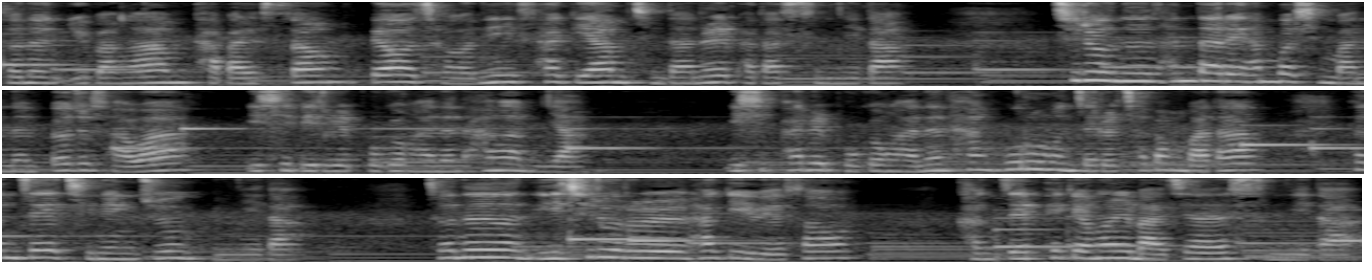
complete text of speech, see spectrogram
저는 유방암, 다발성, 뼈 전이 사기암 진단을 받았습니다. 치료는 한 달에 한 번씩 맞는 뼈주사와 21일 복용하는 항암약, 28일 복용하는 항호르몬제를 처방받아 현재 진행 중입니다. 저는 이 치료를 하기 위해서 강제 폐경을 맞이하였습니다.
